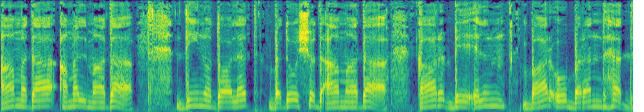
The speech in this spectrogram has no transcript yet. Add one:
آمدہ، عمل مادہ، دین و دولت بدو شد آمادہ، کار بے علم، بار و برند حد،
